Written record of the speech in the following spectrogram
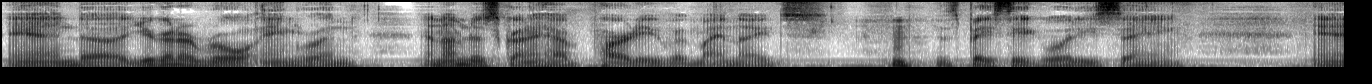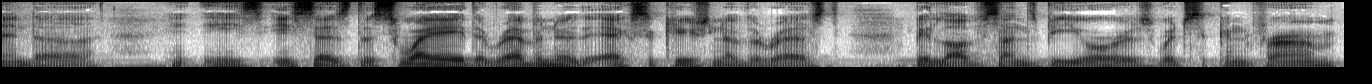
and uh, you're going to rule England, and I'm just going to have a party with my knights. That's basically what he's saying, and uh, he, he says the sway, the revenue, the execution of the rest, beloved sons, be yours, which to confirm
